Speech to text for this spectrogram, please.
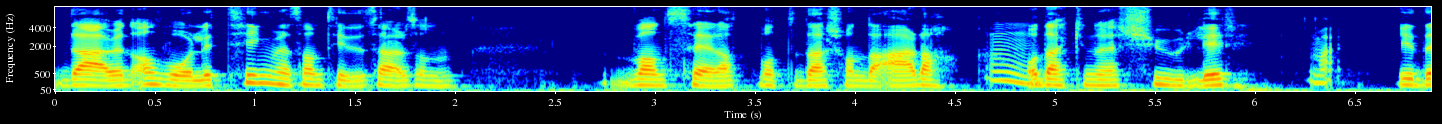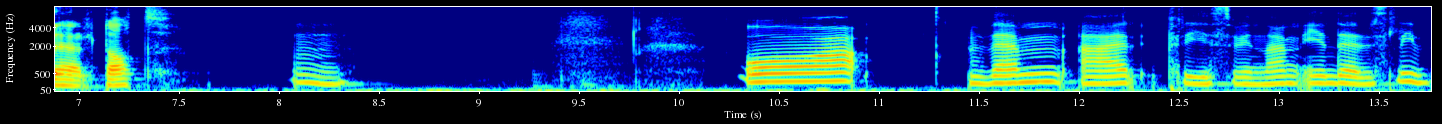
Det er jo en alvorlig ting, men samtidig så er det sånn Man ser at på en måte, det er sånn det er, da. Mm. Og det er ikke noe jeg skjuler Nei. i det hele tatt. Mm. Og hvem er prisvinneren i deres liv?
